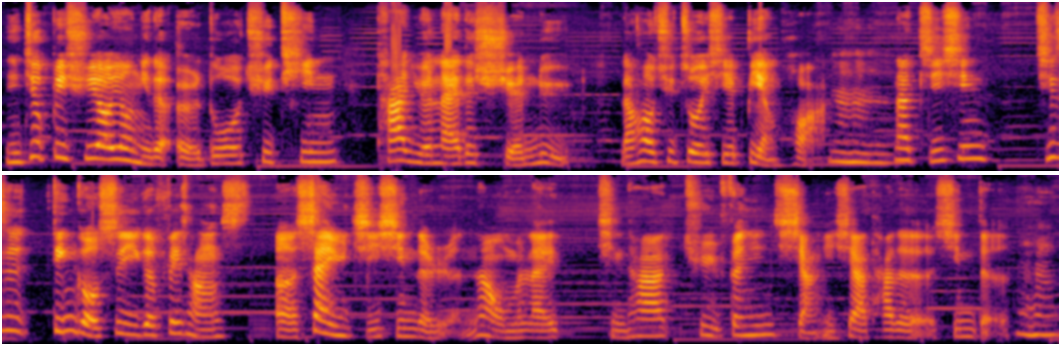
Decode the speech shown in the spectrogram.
你就必须要用你的耳朵去听它原来的旋律，然后去做一些变化。嗯，那吉星其实 Dingo 是一个非常呃善于吉星的人，那我们来请他去分享一下他的心得。嗯哼。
